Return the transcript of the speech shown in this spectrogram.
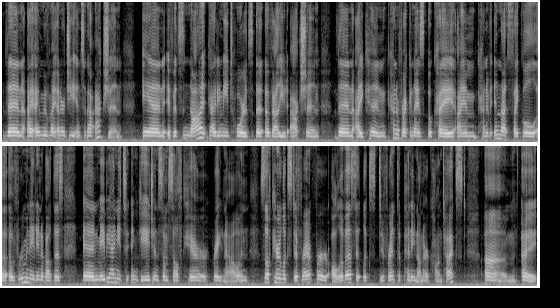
then I, I move my energy into that action. And if it's not guiding me towards a, a, valued action, then I can kind of recognize, okay, I am kind of in that cycle of, of ruminating about this, and maybe I need to engage in some self care right now. And self care looks different for all of us. It looks different depending on our context. Um, I,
